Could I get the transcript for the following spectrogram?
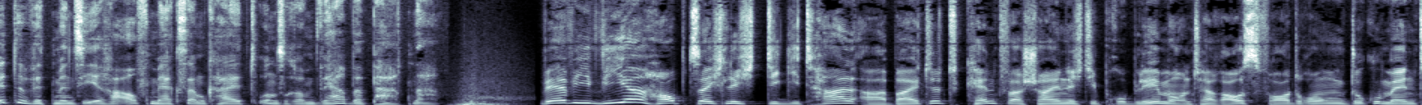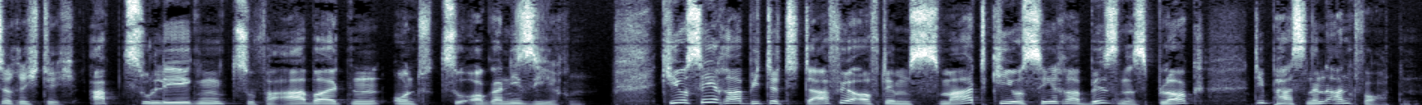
Bitte widmen Sie Ihre Aufmerksamkeit unserem Werbepartner. Wer wie wir hauptsächlich digital arbeitet, kennt wahrscheinlich die Probleme und Herausforderungen, Dokumente richtig abzulegen, zu verarbeiten und zu organisieren. Kiosera bietet dafür auf dem Smart Kiosera Business Blog die passenden Antworten.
